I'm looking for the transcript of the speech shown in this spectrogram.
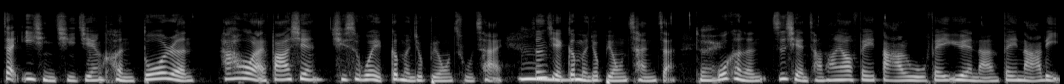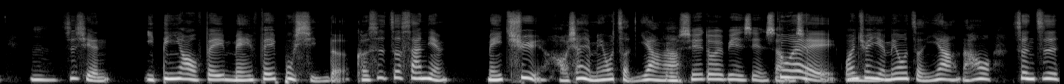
在疫情期间，很多人他后来发现，其实我也根本就不用出差，甚至也根本就不用参展。对，我可能之前常常要飞大陆、飞越南、飞哪里，嗯，之前一定要飞，没飞不行的。可是这三年没去，好像也没有怎样啊，有些都会变线上，对，完全也没有怎样。嗯、然后甚至。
